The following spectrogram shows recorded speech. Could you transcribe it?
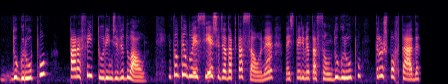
do grupo para a feitura individual. Então, tendo esse eixo de adaptação, né, da experimentação do grupo transportada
